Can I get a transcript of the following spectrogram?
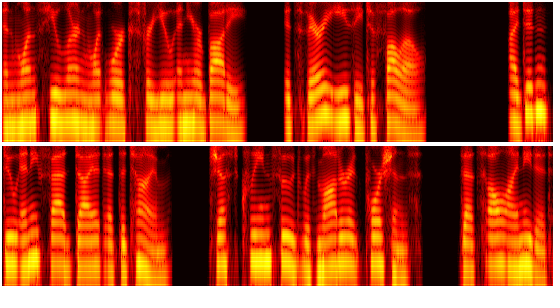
and once you learn what works for you and your body, it's very easy to follow. I didn't do any fad diet at the time, just clean food with moderate portions, that's all I needed.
